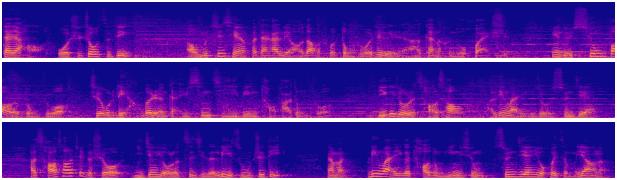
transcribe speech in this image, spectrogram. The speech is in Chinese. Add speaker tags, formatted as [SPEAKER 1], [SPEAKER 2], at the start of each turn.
[SPEAKER 1] 大家好，我是周子定。啊，我们之前和大家聊到说，董卓这个人啊，干了很多坏事。面对凶暴的董卓，只有两个人敢于兴起义兵讨伐董卓，一个就是曹操啊，另外一个就是孙坚。啊，曹操这个时候已经有了自己的立足之地，那么另外一个讨董英雄孙坚又会怎么样呢？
